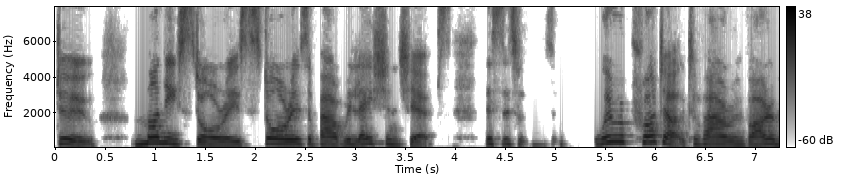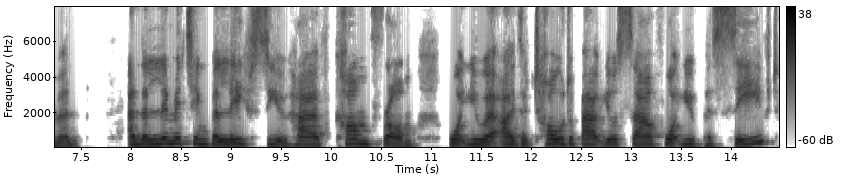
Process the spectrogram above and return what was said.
do, money stories, stories about relationships. This is, we're a product of our environment and the limiting beliefs you have come from what you were either told about yourself, what you perceived,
